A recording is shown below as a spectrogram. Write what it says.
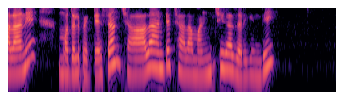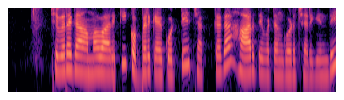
అలానే మొదలు పెట్టేశాం చాలా అంటే చాలా మంచిగా జరిగింది. చివరగా అమ్మవారికి కొబ్బరికాయ కొట్టి చక్కగా హారతి ఇవ్వటం కూడా జరిగింది.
